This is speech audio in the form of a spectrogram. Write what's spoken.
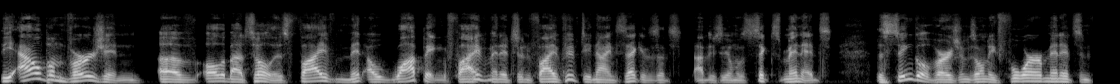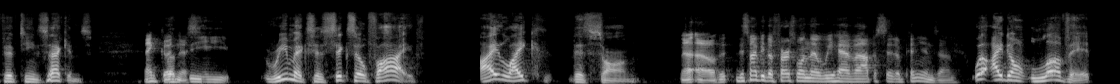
the album version of All About Soul is five min a whopping five minutes and five fifty nine seconds. That's obviously almost six minutes. The single version is only four minutes and fifteen seconds. Thank goodness. But the remix is 605. I like this song. Uh oh. This might be the first one that we have opposite opinions on. Well, I don't love it,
